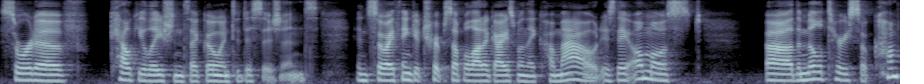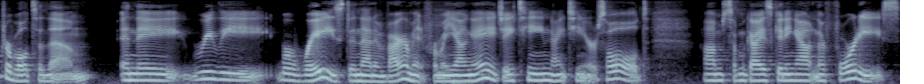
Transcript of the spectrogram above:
sort of calculations that go into decisions. And so I think it trips up a lot of guys when they come out is they almost uh, the military is so comfortable to them and they really were raised in that environment from a young age 18 19 years old. Um, some guys getting out in their 40s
